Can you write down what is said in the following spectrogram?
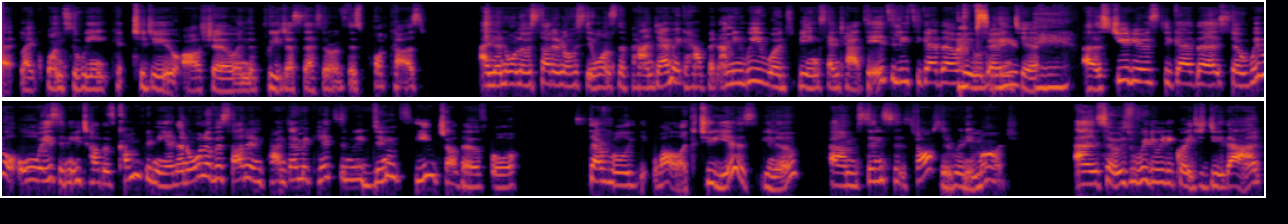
at like once a week to do our show and the predecessor of this podcast. And then all of a sudden, obviously, once the pandemic happened, I mean, we were being sent out to Italy together. We were going to uh, studios together. So we were always in each other's company. And then all of a sudden, pandemic hits and we didn't see each other for several, well, like two years, you know, um, since it started really March. And so it was really, really great to do that.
